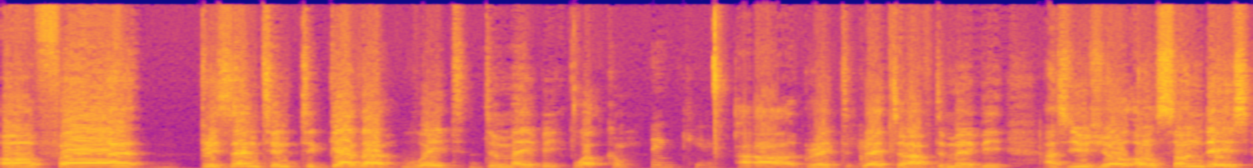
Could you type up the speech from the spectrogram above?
of uh, presenting together with Dumebi. Welcome. Thank you. Uh, great, great to have Dumebi as usual on Sundays.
